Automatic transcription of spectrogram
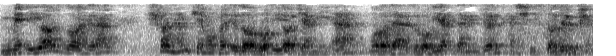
معیار ظاهرا شاید هم که ما اداره یا جمیعه مراد از رؤیت در اینجا تشخیص داده بشن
